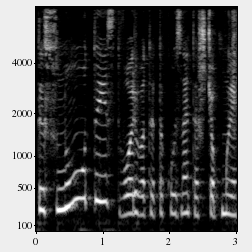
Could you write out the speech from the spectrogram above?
тиснути, створювати таку, знаєте, щоб ми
